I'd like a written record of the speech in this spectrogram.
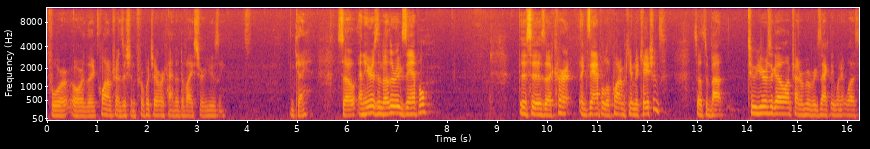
for, or the quantum transition for whichever kind of device you're using. Okay, so, and here's another example. This is a current example of quantum communications. So it's about two years ago, I'm trying to remember exactly when it was.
